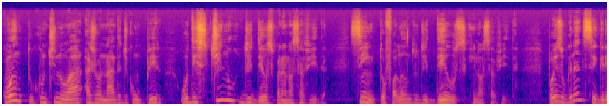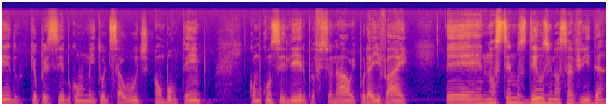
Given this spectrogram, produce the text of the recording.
quanto continuar a jornada de cumprir o destino de Deus para a nossa vida. Sim, estou falando de Deus em nossa vida. Pois o grande segredo que eu percebo como mentor de saúde há um bom tempo, como conselheiro profissional e por aí vai, é, nós temos Deus em nossa vida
